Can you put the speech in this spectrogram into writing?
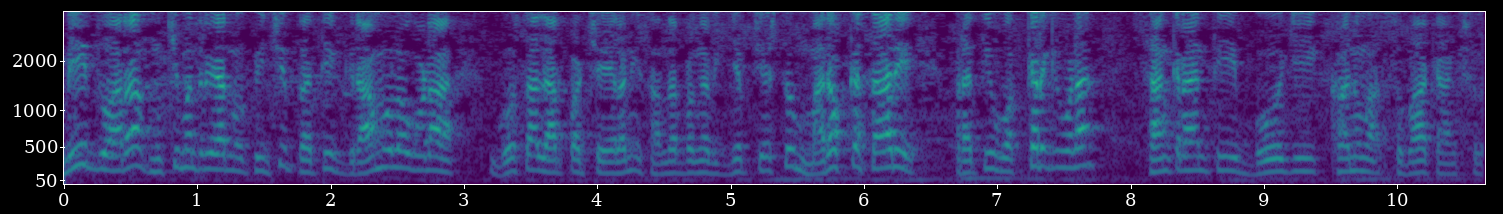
మీ ద్వారా ముఖ్యమంత్రి గారిని ఒప్పించి ప్రతి గ్రామంలో కూడా గోశాలు ఏర్పాటు చేయాలని ఈ సందర్భంగా విజ్ఞప్తి చేస్తూ మరొక్కసారి ప్రతి ఒక్కరికి కూడా సంక్రాంతి భోగి కనుమ శుభాకాంక్షలు.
